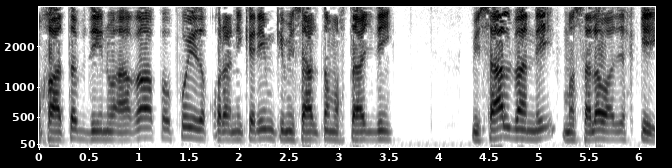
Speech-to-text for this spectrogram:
مخاطب دي نو هغه په پوی د قران کریم کې مثال ته محتاج دي مثال باندې مسله واضح کی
